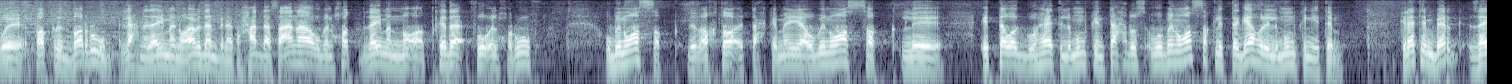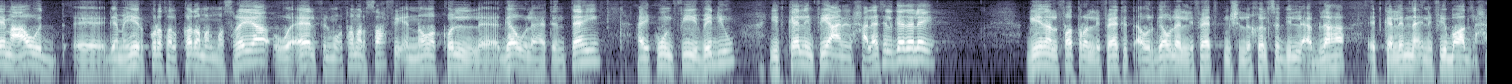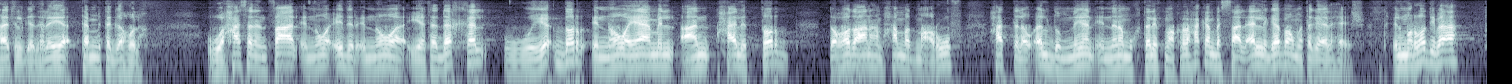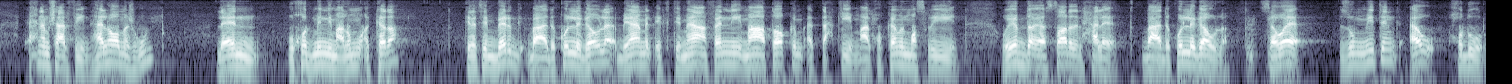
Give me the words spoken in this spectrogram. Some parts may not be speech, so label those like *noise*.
وفقره روم اللي إحنا دايما وابدا بنتحدث عنها وبنحط دايما نقط كده فوق الحروف وبنوثق للأخطاء التحكيمية وبنوثق للتوجهات اللي ممكن تحدث وبنوثق للتجاهل اللي ممكن يتم. كلاتنبرج زي ما عود آه، جماهير كرة القدم المصرية وقال في المؤتمر الصحفي إن هو كل جولة هتنتهي هيكون في فيديو يتكلم فيه عن الحالات الجدلية. جينا الفترة اللي فاتت أو الجولة اللي فاتت مش اللي خلصت دي اللي قبلها اتكلمنا إن في بعض الحالات الجدلية تم تجاهلها. وحسنا فعل إن هو قدر إن هو يتدخل ويقدر إن هو يعمل عن حالة طرد تغاضى عنها محمد معروف حتى لو قال ضمنيا ان أنا مختلف مع قرار الحكم بس على الأقل جابها وما تجاهلهاش. المرة دي بقى إحنا مش عارفين هل هو مشغول؟ لأن وخد مني معلومة مؤكدة كلاتنبرج بعد كل جولة بيعمل اجتماع فني مع طاقم التحكيم مع الحكام المصريين. ويبدأ يستعرض الحالات بعد كل جولة سواء Zoom meeting أو حضور.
